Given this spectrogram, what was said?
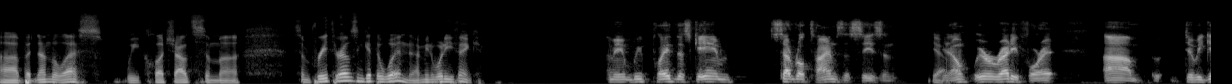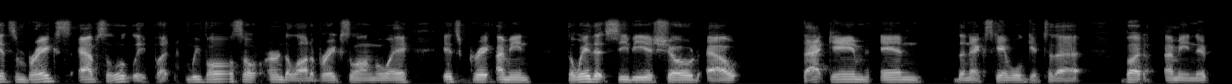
uh, but nonetheless, we clutch out some uh, some free throws and get the win. I mean, what do you think? I mean, we played this game several times this season. Yeah. You know, we were ready for it. Um, did we get some breaks? Absolutely. But we've also earned a lot of breaks along the way. It's great. I mean, the way that CB has showed out that game and the next game, we'll get to that. But I mean, it,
